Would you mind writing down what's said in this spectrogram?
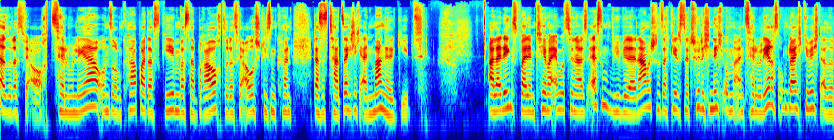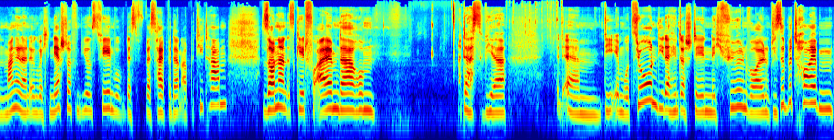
also dass wir auch zellulär unserem Körper das geben, was er braucht, sodass wir ausschließen können, dass es tatsächlich einen Mangel gibt. Allerdings bei dem Thema emotionales Essen, wie der Name schon sagt, geht es natürlich nicht um ein zelluläres Ungleichgewicht, also einen Mangel an irgendwelchen Nährstoffen, die uns fehlen, wo das, weshalb wir dann Appetit haben, sondern es geht vor allem darum, dass wir ähm, die Emotionen, die dahinter stehen, nicht fühlen wollen und diese betäuben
